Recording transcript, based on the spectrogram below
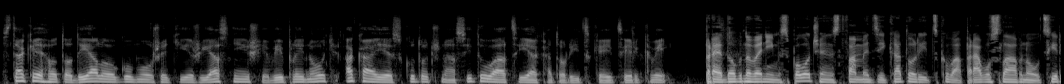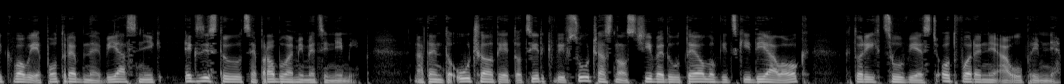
Z takéhoto dialógu môže tiež jasnejšie vyplynúť, aká je skutočná situácia katolíckej cirkvy. Pred obnovením spoločenstva medzi katolíckou a pravoslávnou cirkvou je potrebné vyjasniť existujúce problémy medzi nimi. Na tento účel tieto cirkvy v súčasnosti vedú teologický dialog, ktorý chcú viesť otvorene a úprimne.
